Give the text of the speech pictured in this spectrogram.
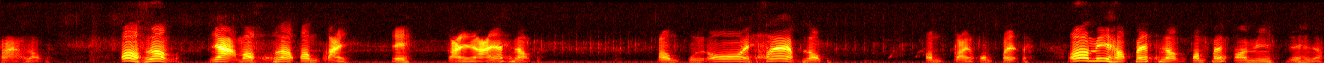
ผ่าเราโอ้น้ำยาบอกเราต้มไก่เอ๊ะไก่ไหนนะน้ำต้มกุนโอ้ยแซ่บน้ำต้มไก่ต้มเป็ดโอ้มีหักเป็ดน้ำต้มเป็ดตอนนี้นี่นะ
